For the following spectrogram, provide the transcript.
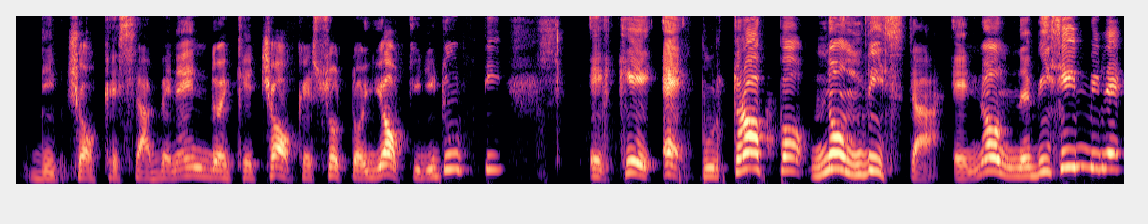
di ciò che sta avvenendo e che ciò che è sotto gli occhi di tutti e che è purtroppo non vista e non visibile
